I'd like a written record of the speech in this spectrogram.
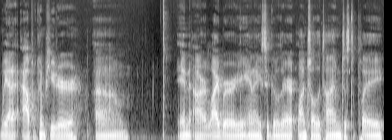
we had an Apple computer um, in our library, and I used to go there at lunch all the time just to play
